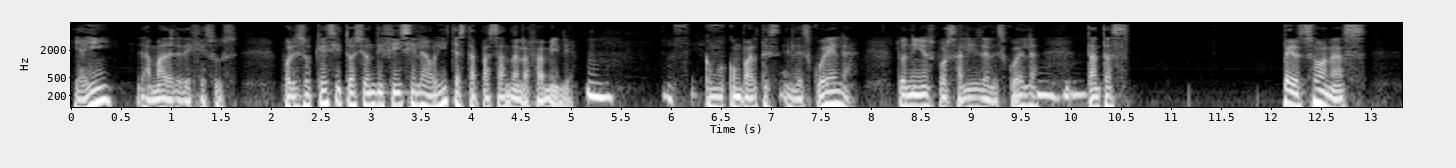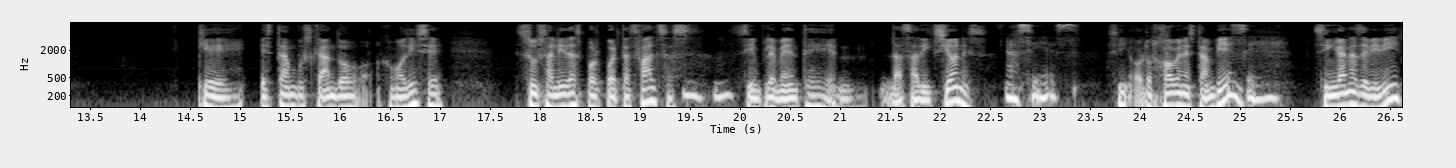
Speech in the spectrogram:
Y ahí la madre de Jesús. Por eso, qué situación difícil ahorita está pasando en la familia. Así es. Como compartes en la escuela, los niños por salir de la escuela, tantas personas que están buscando, como dice, sus salidas por puertas falsas, simplemente en las adicciones, Así es. ¿sí? O los jóvenes también, Sí. Sin ganas de vivir.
